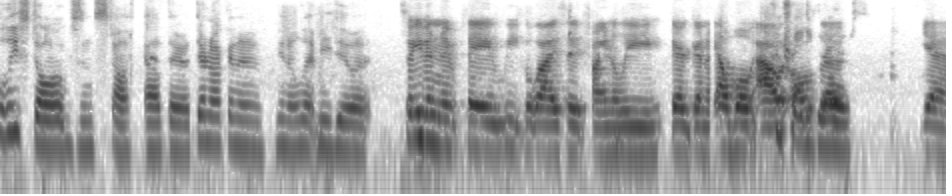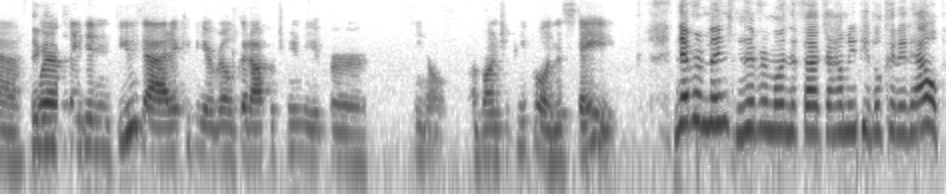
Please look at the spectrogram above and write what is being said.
Police dogs and stuff out there. They're not gonna, you know, let me do it. So even if they legalize it finally, they're gonna elbow out Control the growers. Yeah. They're Where if they didn't do that, it could be a real good opportunity for, you know, a bunch of people in the state. Never mind, never mind the fact of how many people could it help.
